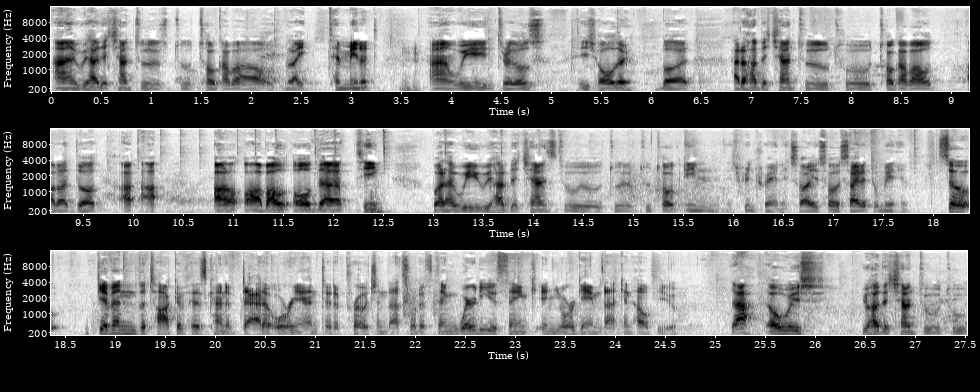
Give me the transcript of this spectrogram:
and we had a chance to to talk about like 10 minutes mm-hmm. and we introduced each other but i don't have the chance to to talk about about, uh, uh, about all that thing but we, we had the chance to, to, to talk in spring training so i'm so excited to meet him so given the talk of his kind of data oriented approach and that sort of thing where do you think in your game that can help you yeah always you have the chance to, to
